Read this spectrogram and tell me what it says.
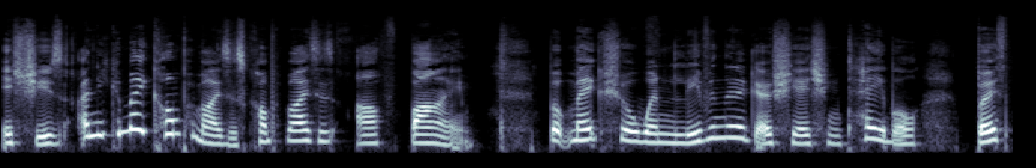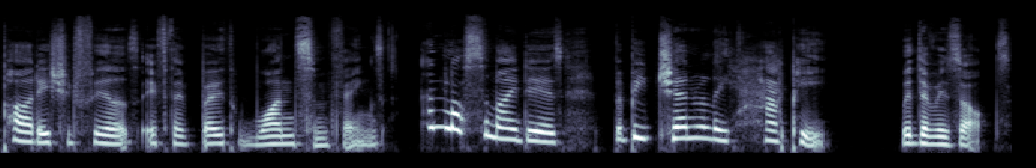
issues and you can make compromises. Compromises are fine, but make sure when leaving the negotiation table, both parties should feel as if they've both won some things and lost some ideas, but be generally happy with the results.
